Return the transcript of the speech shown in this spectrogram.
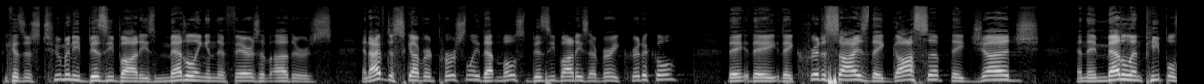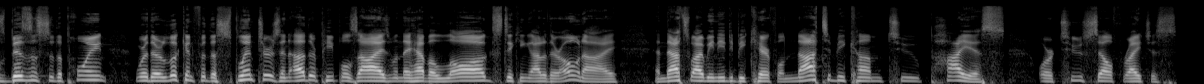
Because there's too many busybodies meddling in the affairs of others. And I've discovered personally that most busybodies are very critical. They, they, they criticize, they gossip, they judge, and they meddle in people's business to the point where they're looking for the splinters in other people's eyes when they have a log sticking out of their own eye. And that's why we need to be careful not to become too pious or too self righteous.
